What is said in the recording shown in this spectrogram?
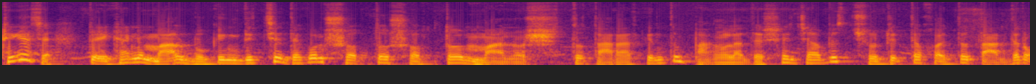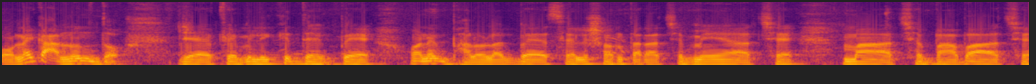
ঠিক আছে? তো এখানে মাল বুকিং দিচ্ছে, দেখুন, সত্য সত্য মানুষ। তো তারা কিন্তু বাংলাদেশে যাবে, ছুটিতে হয়তো তাদের অনেক আনন্দ যে ফ্যামিলিকে দেখবে, অনেক ভালো লাগবে। ছেলে সন্তান আছে, মেয়ে আছে, মা আছে, বাবা আছে,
